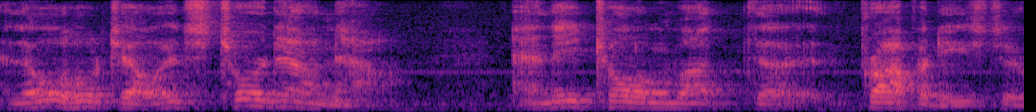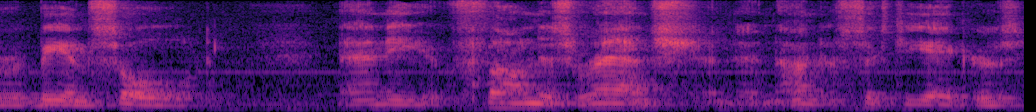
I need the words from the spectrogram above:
And the old hotel, it's tore down now. And they told him about the properties that were being sold. And he found this ranch, in 160 acres,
